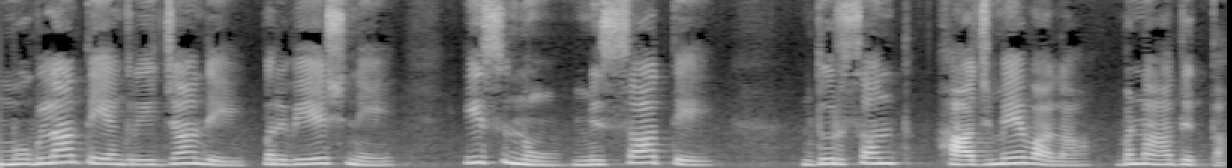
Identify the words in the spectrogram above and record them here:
ਮੁਗਲਾਂ ਤੇ ਅੰਗਰੇਜ਼ਾਂ ਦੇ ਪ੍ਰਵੇਸ਼ ਨੇ ਇਸ ਨੂੰ ਮਿੱਸਾ ਤੇ ਦੁਰਸੰਤ ਹਾਜਮੇ ਵਾਲਾ ਬਣਾ ਦਿੱਤਾ।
